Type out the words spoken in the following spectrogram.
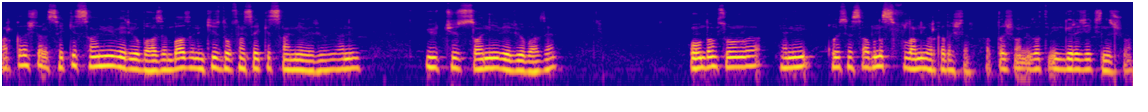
Arkadaşlar 8 saniye veriyor bazen. Bazen 298 saniye veriyor. Yani 300 saniye veriyor bazen. Ondan sonra yani koys hesabınız sıfırlanıyor arkadaşlar. Hatta şu an zaten göreceksiniz şu an.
